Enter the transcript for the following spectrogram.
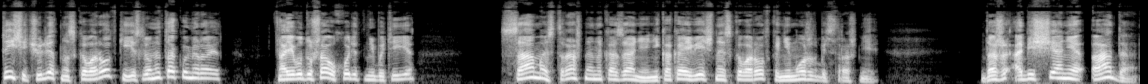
тысячу лет на сковородке, если он и так умирает, а его душа уходит в небытие? Самое страшное наказание. Никакая вечная сковородка не может быть страшнее. Даже обещание ада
